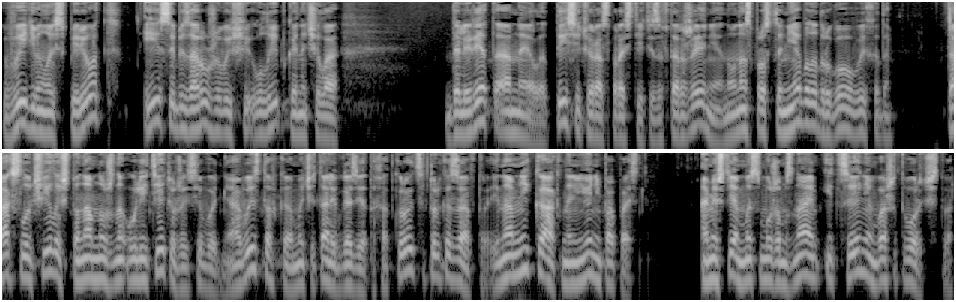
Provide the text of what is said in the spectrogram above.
выдвинулась вперед и с обезоруживающей улыбкой начала Долерета Анелла, тысячу раз простите за вторжение, но у нас просто не было другого выхода. Так случилось, что нам нужно улететь уже сегодня, а выставка, мы читали в газетах, откроется только завтра, и нам никак на нее не попасть. А между тем мы с мужем знаем и ценим ваше творчество.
